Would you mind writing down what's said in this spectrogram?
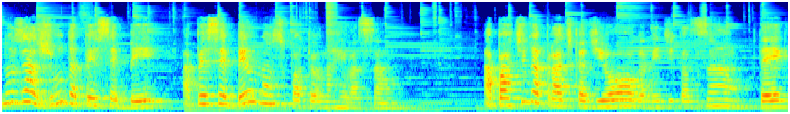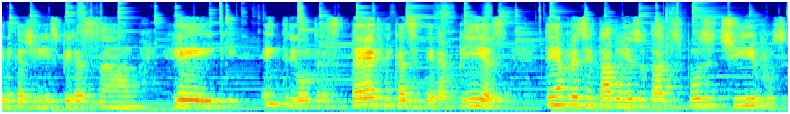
nos ajuda a perceber, a perceber o nosso papel na relação. A partir da prática de yoga, meditação, técnicas de respiração, reiki, entre outras técnicas e terapias, tem apresentado resultados positivos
